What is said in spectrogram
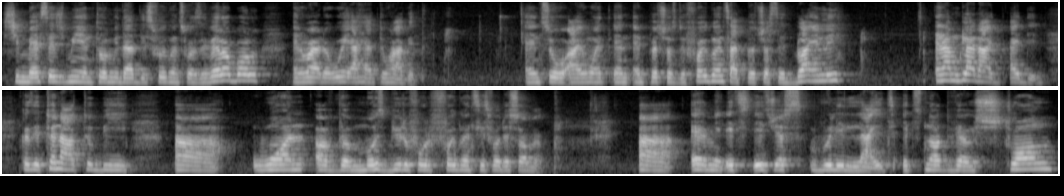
She messaged me and told me that this fragrance was available and right away I had to have it. And so I went and, and purchased the fragrance. I purchased it blindly and I'm glad I, I did because it turned out to be uh, one of the most beautiful fragrances for the summer. Uh, I mean, it's, it's just really light. It's not very strong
